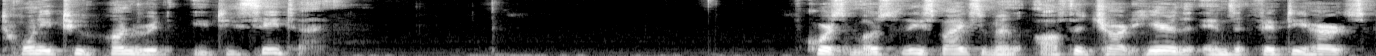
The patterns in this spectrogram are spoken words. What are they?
2200 UTC time. Of course, most of these spikes have been off the chart here that ends at 50 hertz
